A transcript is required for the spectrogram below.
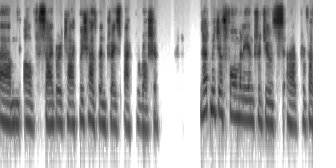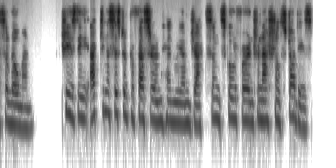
um, of cyber attack, which has been traced back to Russia. Let me just formally introduce uh, Professor Lohmann. She is the acting assistant professor in Henry M. Jackson School for International Studies.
